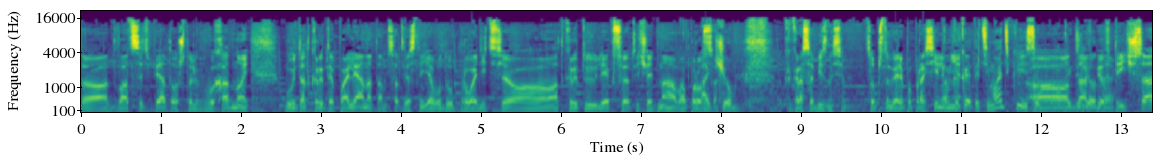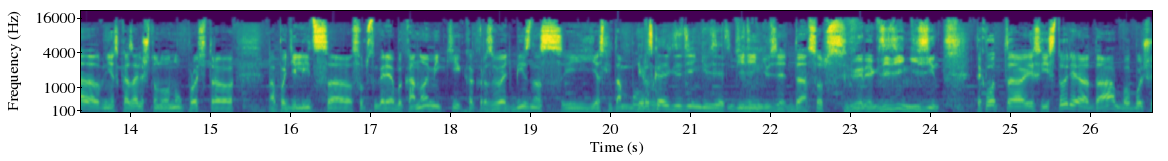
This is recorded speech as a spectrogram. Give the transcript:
а, 25-го, что ли, в выходной. Будет открытая поляна, там, соответственно, я буду проводить а, открытую лекцию, отвечать на вопросы. О чем? Как раз о бизнесе. Собственно говоря, попросили Там меня... какая-то тематика есть А, Да, в три часа мне сказали, что ну, ну, просят а, поделиться, собственно говоря, об экономике, как развивать бизнес, и если там будут... И рассказать, где деньги взять. Где деньги взять, да, собственно говоря. Где деньги, Зин? Так вот, э, история, да, больше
